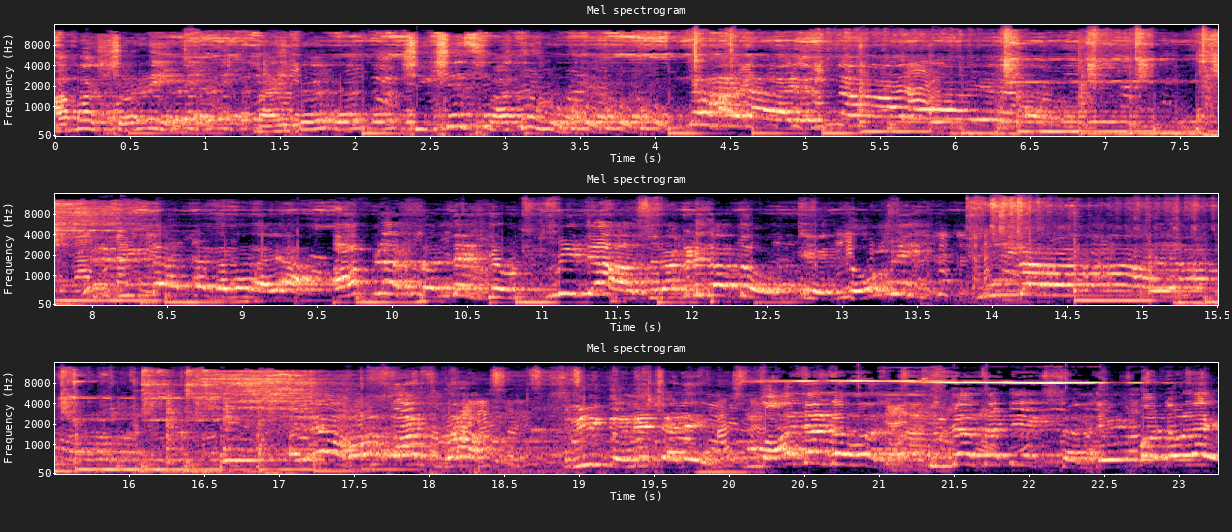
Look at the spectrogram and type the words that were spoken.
आम्हा शरणे नाहीतर शिक्षेस पात्र हो. आपला संदेश घेऊन मी त्या असुराकडे जातो. मी. श्री गणेशाने माझ्या नावात तुझ्यासाठी एक संदेश पाठवलाय.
